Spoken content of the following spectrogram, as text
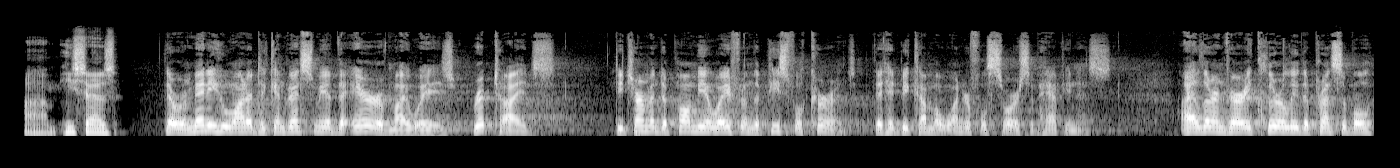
Um, he says, There were many who wanted to convince me of the error of my ways, riptides, determined to pull me away from the peaceful current that had become a wonderful source of happiness. I learned very clearly the principle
